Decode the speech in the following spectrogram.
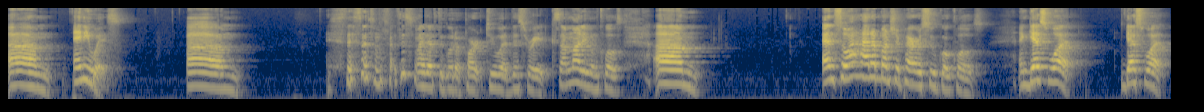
Um. Anyways, um, this is, this might have to go to part two at this rate because I'm not even close. Um, and so I had a bunch of Parasuco clothes, and guess what? Guess what?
